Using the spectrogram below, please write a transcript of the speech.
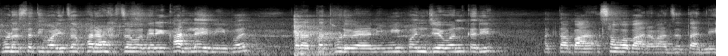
थोडंसं दिवाळीचं फराळाचं वगैरे खाल्लं आहे मी पण. तर आता थोड्या वेळाने मी पण जेवण करीत आत्ता बा सव्वा बारा वाजत आले.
